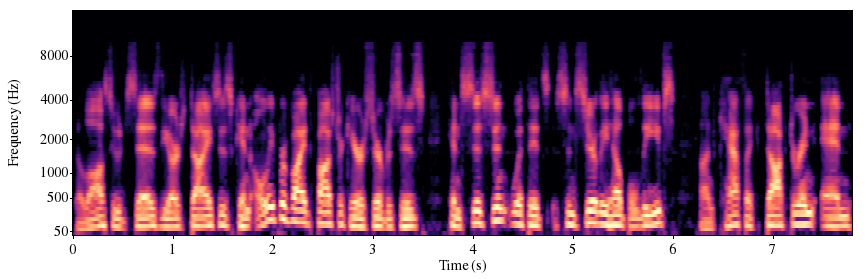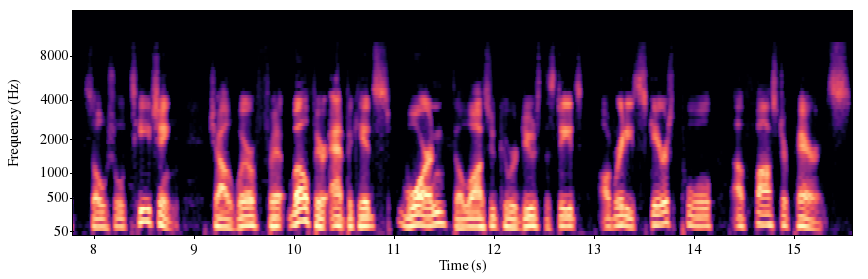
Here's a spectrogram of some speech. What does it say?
The lawsuit says the Archdiocese can only provide foster care services consistent with its sincerely held beliefs on Catholic doctrine and social teaching. Child welfare, welfare advocates warn the lawsuit could reduce the state's already scarce pool of foster parents.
